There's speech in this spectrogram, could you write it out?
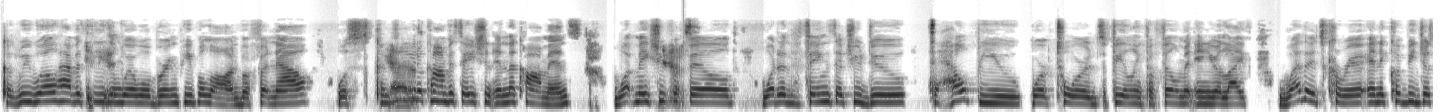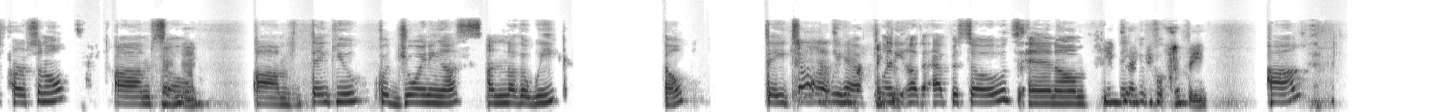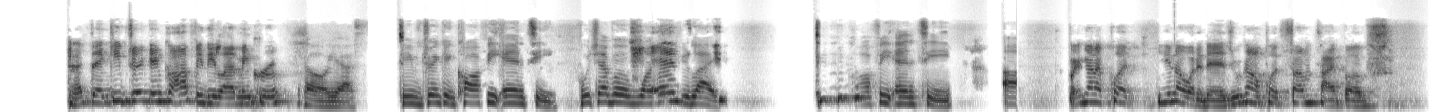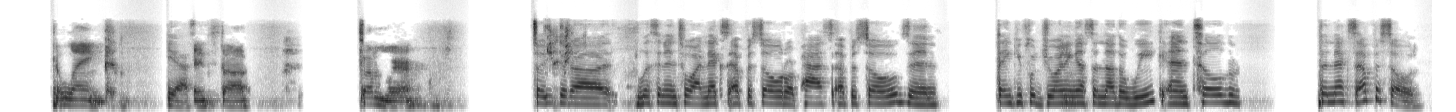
because we will have a season where we'll bring people on. But for now, we'll continue yes. the conversation in the comments. What makes you yes. fulfilled? What are the things that you do to help you work towards feeling fulfillment in your life, whether it's career and it could be just personal. Um, so, mm-hmm. um, thank you for joining us another week. No, Stay tuned. Yes. We have plenty of other episodes, and um, keep thank you for coffee. Huh? I said, keep drinking coffee, the Limin Crew. Oh yes, keep drinking coffee and tea, whichever one and you like. coffee and tea. Uh, We're gonna put, you know what it is. We're gonna put some type of link, yes, and stuff somewhere. So you could uh, listen into our next episode or past episodes. And thank you for joining us another week. Until the next episode.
